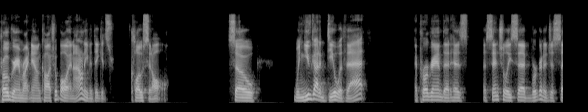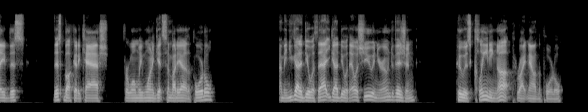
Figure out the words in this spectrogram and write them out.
program right now in college football, and I don't even think it's close at all. So when you've got to deal with that, a program that has essentially said we're going to just save this this bucket of cash for when we want to get somebody out of the portal. I mean, you got to deal with that. You got to deal with LSU in your own division, who is cleaning up right now in the portal.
